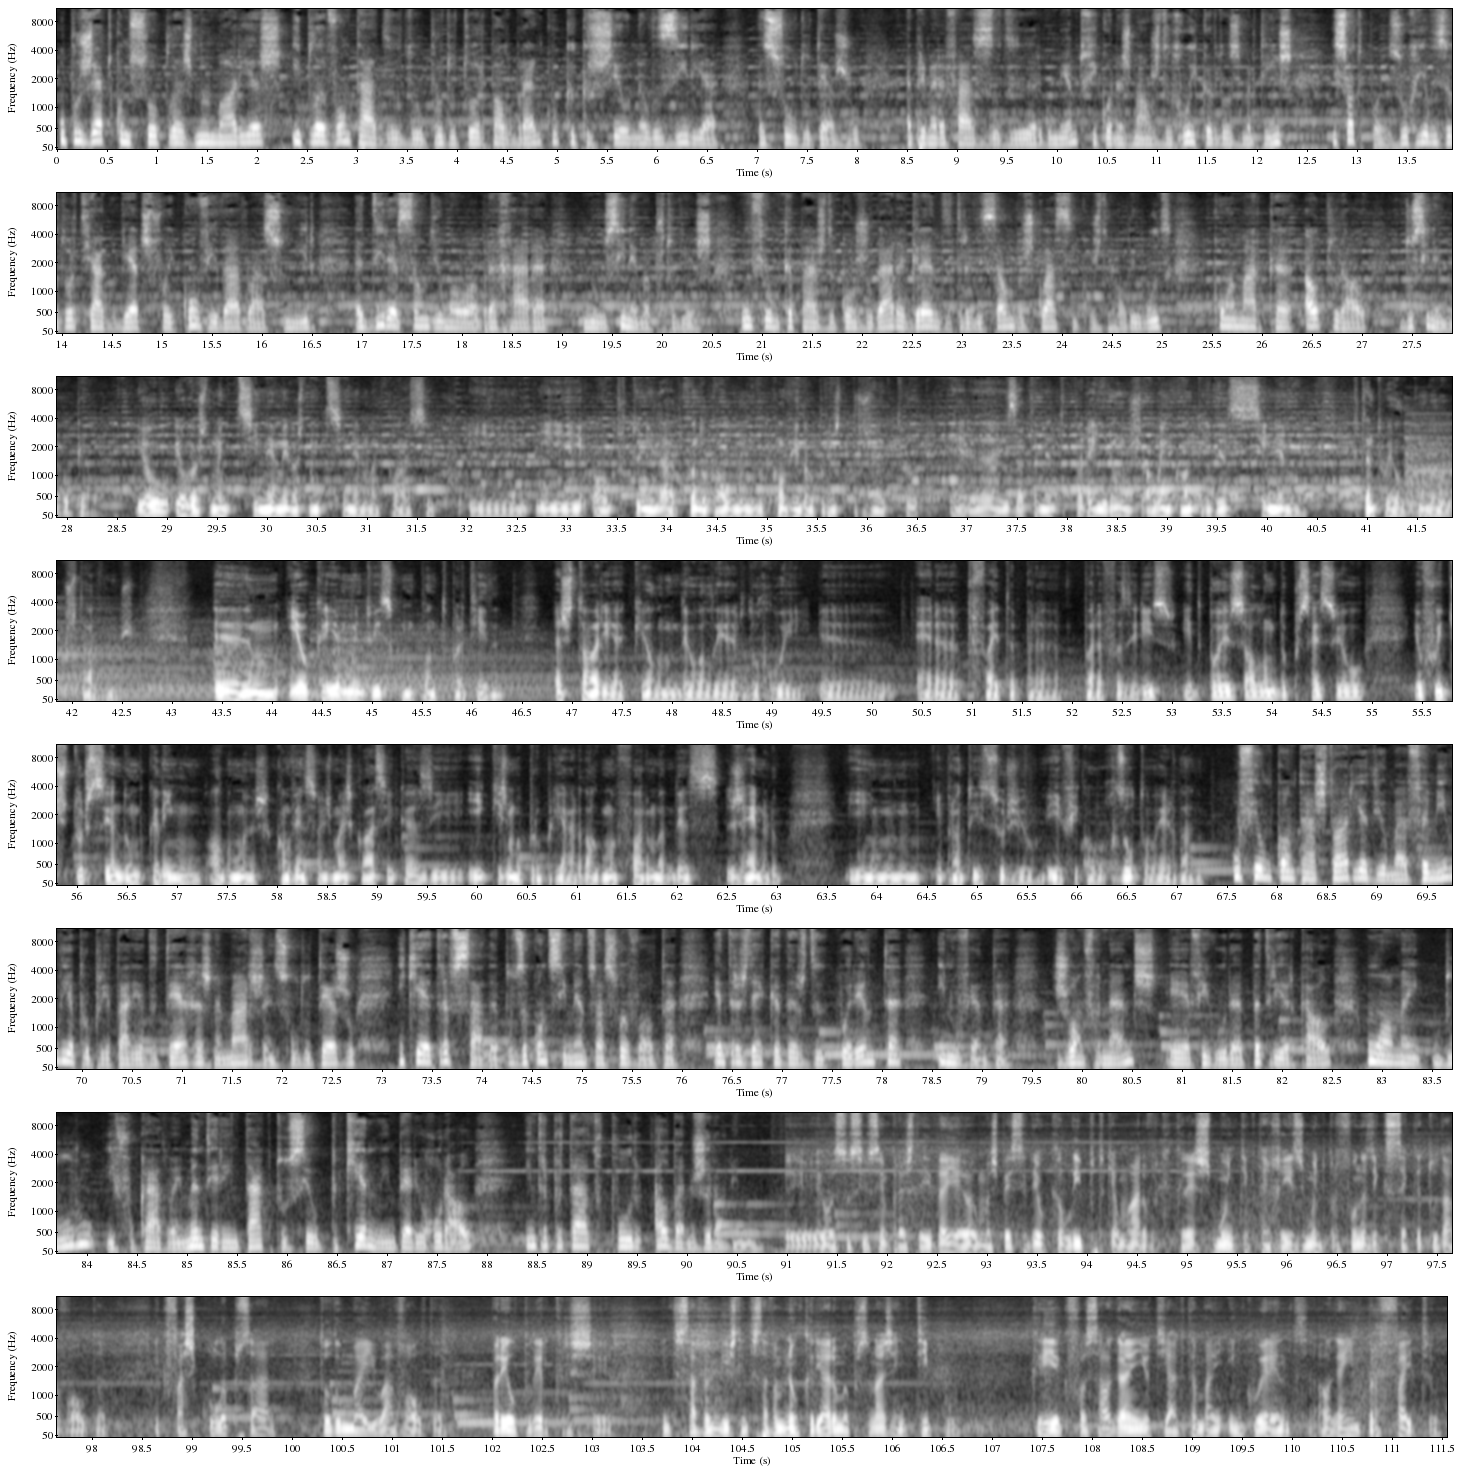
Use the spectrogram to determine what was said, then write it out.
O projeto começou pelas memórias e pela vontade do produtor Paulo Branco, que cresceu na Lesíria, a sul do Tejo. A primeira fase de argumento ficou nas mãos de Rui Cardoso Martins e só depois o realizador Tiago Guedes foi convidado a assumir a direção de uma obra rara no cinema português. Um filme capaz de conjugar a grande tradição dos clássicos de Hollywood com a marca autoral do cinema europeu. Eu, eu gosto muito de cinema e gosto muito de cinema clássico e, e, a oportunidade, quando o Paulo me convidou para este projeto, era exatamente para irmos ao encontro desse cinema que tanto ele como eu gostávamos. Hum, e eu queria muito isso como ponto de partida. A história que ele me deu a ler do Rui eh, era perfeita para, para fazer isso, e depois, ao longo do processo, eu eu fui distorcendo um bocadinho algumas convenções mais clássicas e, e quis-me apropriar de alguma forma desse género e, e pronto, isso surgiu e ficou, resultou herdado. O filme conta a história de uma família proprietária de terras na margem sul do Tejo e que é atravessada pelos acontecimentos à sua volta entre as décadas de 40 e 90. João Fernandes é a figura patriarcal, um homem duro e focado em manter intacto o seu pequeno império rural, interpretado por Albano Jerónimo. Eu, eu associo sempre esta ideia a uma espécie de eucalipto, que é uma árvore que cresce muito e que tem raízes muito profundas e que seca tudo à volta e que faz colapsar todo o meio à volta para ele poder crescer. Interessava-me isto, interessava-me não criar uma personagem tipo, queria que fosse alguém, e o Tiago também, incoerente, alguém imperfeito.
